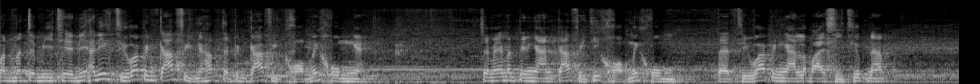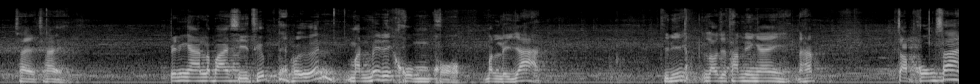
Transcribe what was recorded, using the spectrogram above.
มันมันจะมีเทรนนี้ อันนี้ถือว่าเป็นกราฟิกนะครับ แต่เป็นกราฟิกขอบไม่คมไงใช่ไหมมันเป็นงานกราฟิกที่ขอบไม่คม แต่ถือว่าเป็นงานระบายสีทึบนะครับ ใช่ใช่เป็นงานระบายสีทึบ แต่เผอิญมันไม่ได้คมขอบมันเลยยาก ทีนี้เราจะทำยังไงนะครับ จับโครงสร้าง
